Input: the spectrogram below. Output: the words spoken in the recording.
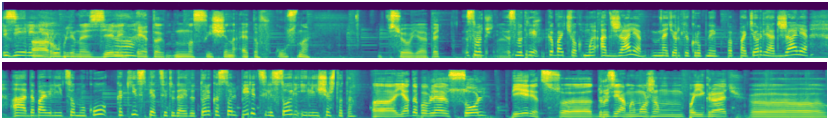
Зелень. а, рубленая зелень. Ах. Это насыщенно, это вкусно. Все, я опять Смотри, смотри, кушать. кабачок мы отжали, на терке крупной п- потерли, отжали, а, добавили яйцо, муку. Какие специи туда идут? Только соль, перец или соль или еще что-то? А, Я добавляю соль, перец. Э, Друзья, мы можем поиграть. э,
